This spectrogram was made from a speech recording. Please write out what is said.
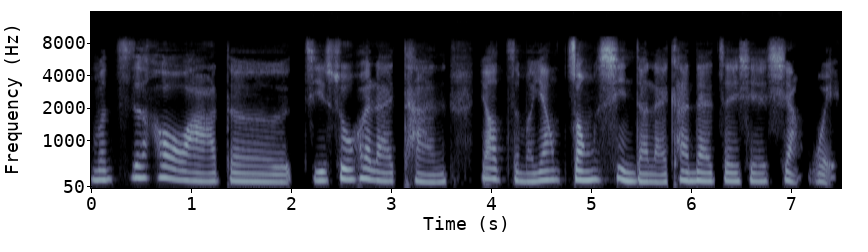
我们之后啊的集数会来谈，要怎么样中性的来看待这些相位。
